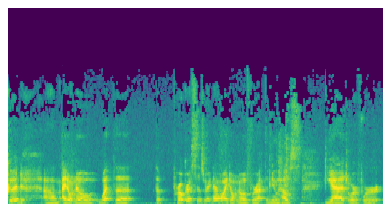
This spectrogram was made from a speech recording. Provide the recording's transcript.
good. Um, I don't know what the, the progress is right now. I don't know if we're at the new house yet or if we're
